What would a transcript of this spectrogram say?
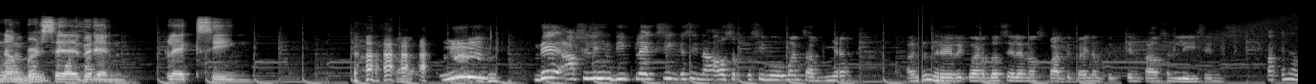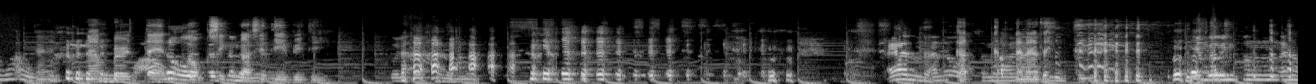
number ng 7, flexing. Hindi, actually hindi flexing kasi nakausap ko si Muman, sabi niya, ano, nire-require daw sila ng Spotify ng 15,000 listens. Takin na, wow. Eh, Number Wow. 10, Oo, toxic positivity. Ayan, ano, Cut- sa mga cut na natin. Hindi yung gawin kong, ano,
